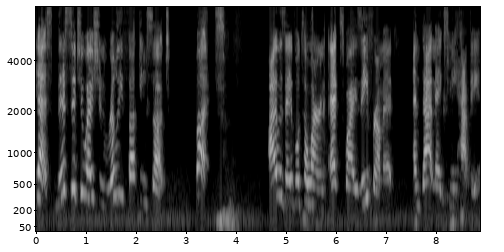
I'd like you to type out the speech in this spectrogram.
Yes, this situation really fucking sucked, but I was able to learn XYZ from it, and that makes me happy.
